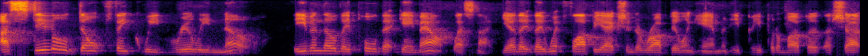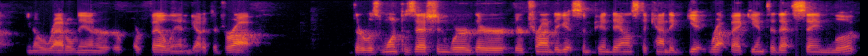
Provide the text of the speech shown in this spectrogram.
I still don't think we really know, even though they pulled that game out last night. Yeah, they, they went floppy action to Rob Dillingham, and he, he put them up a, a shot, you know, rattled in or, or, or fell in and got it to drop there was one possession where they're they're trying to get some pin downs to kind of get right back into that same look,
